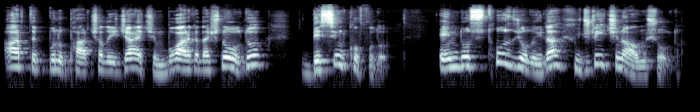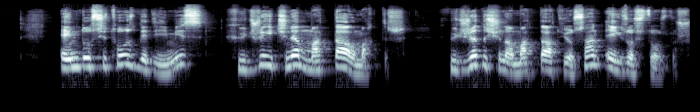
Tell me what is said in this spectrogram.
Artık bunu parçalayacağı için bu arkadaş ne oldu? Besin kofulu. Endositoz yoluyla hücre içine almış oldu. Endositoz dediğimiz hücre içine madde almaktır. Hücre dışına madde atıyorsan egzositozdur.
